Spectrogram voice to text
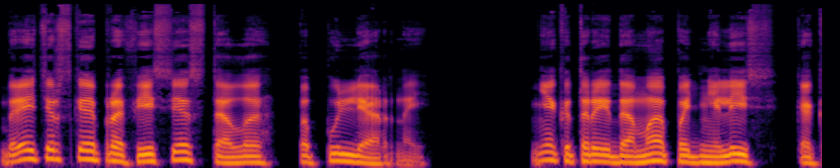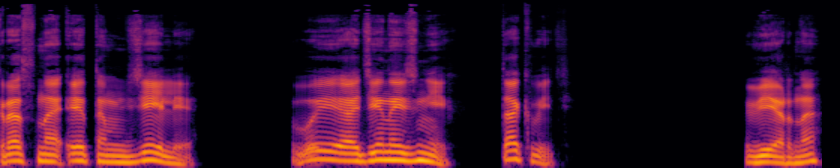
бретерская профессия стала популярной. Некоторые дома поднялись как раз на этом деле. Вы один из них, так ведь? Верно,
